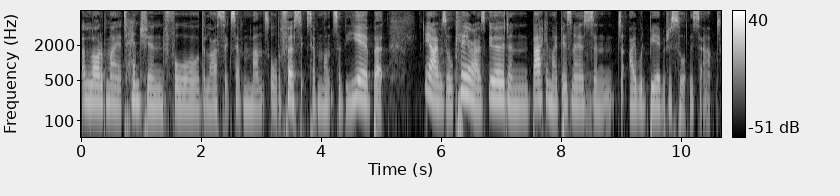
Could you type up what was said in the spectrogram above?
a lot of my attention for the last six seven months or the first six seven months of the year but yeah i was all clear i was good and back in my business and i would be able to sort this out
